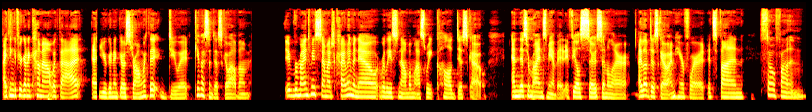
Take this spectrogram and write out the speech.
I think if you're going to come out with that and you're going to go strong with it, do it. Give us a disco album. It reminds me so much. Kylie Minogue released an album last week called Disco. And this reminds me of it. It feels so similar. I love disco. I'm here for it. It's fun. so fun.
